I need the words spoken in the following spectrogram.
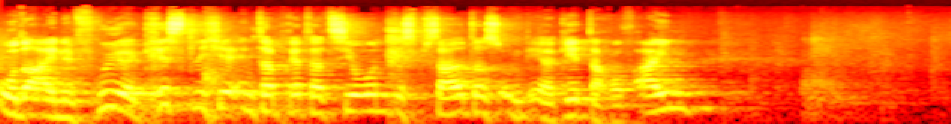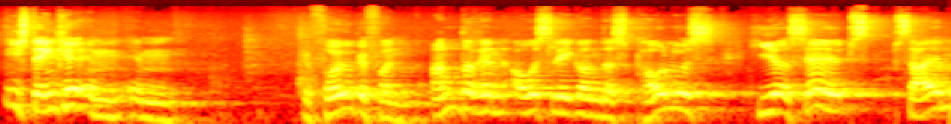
oder eine frühe christliche Interpretation des Psalters und er geht darauf ein. Ich denke im, im Gefolge von anderen Auslegern, dass Paulus hier selbst Psalm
